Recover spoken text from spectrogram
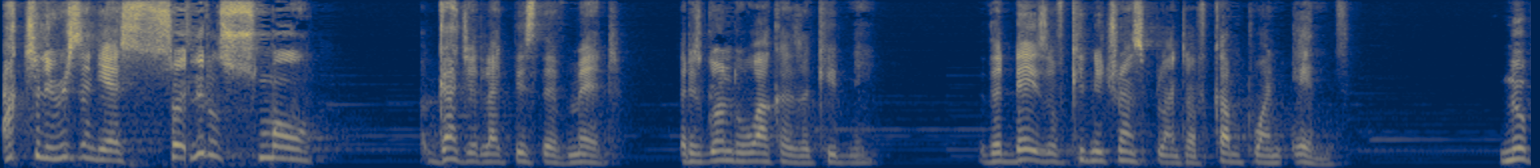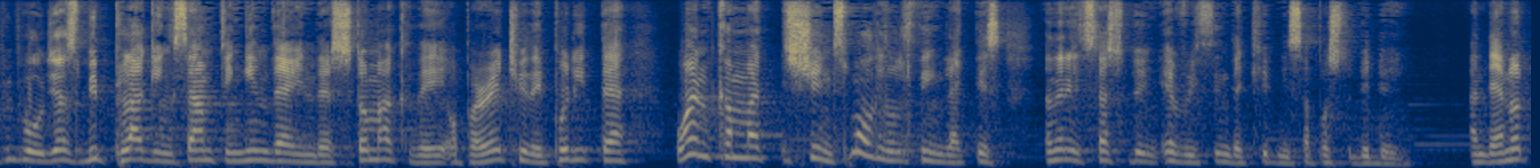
Actually, recently I saw a little small gadget like this they've made that is going to work as a kidney. The days of kidney transplant have come to an end. No, people just be plugging something in there in their stomach. They operate you, they put it there. One machine, small little thing like this, and then it starts doing everything the kidney is supposed to be doing. And they're not.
